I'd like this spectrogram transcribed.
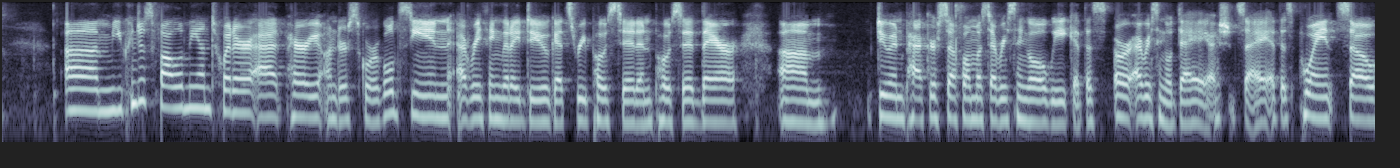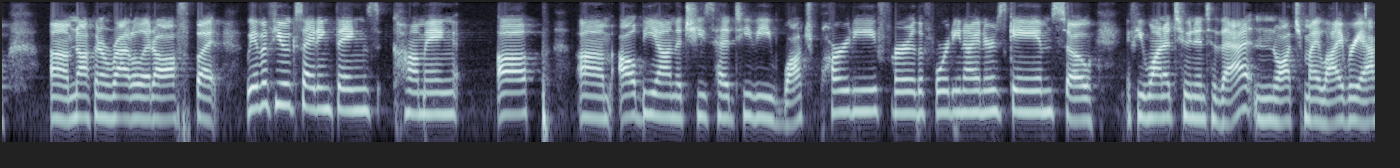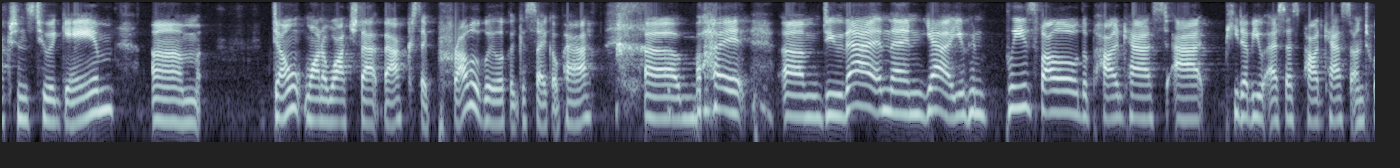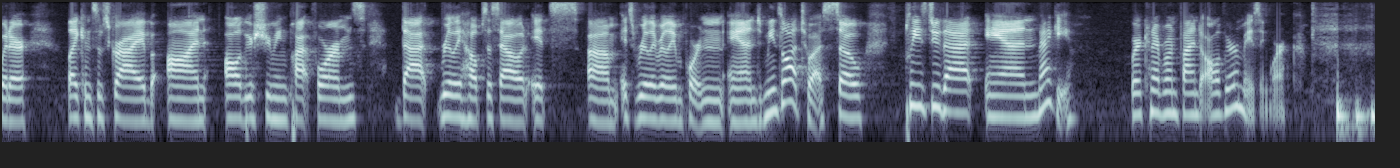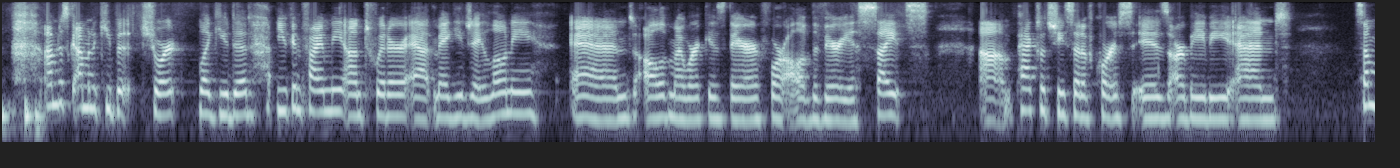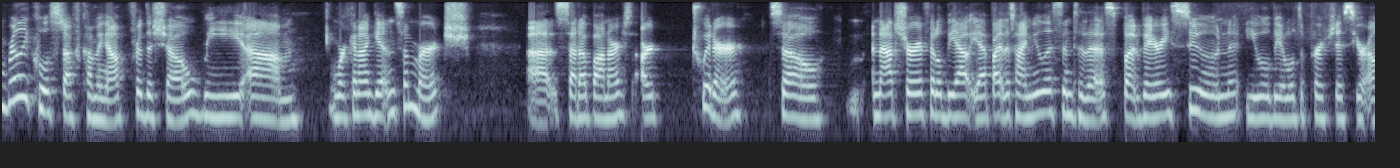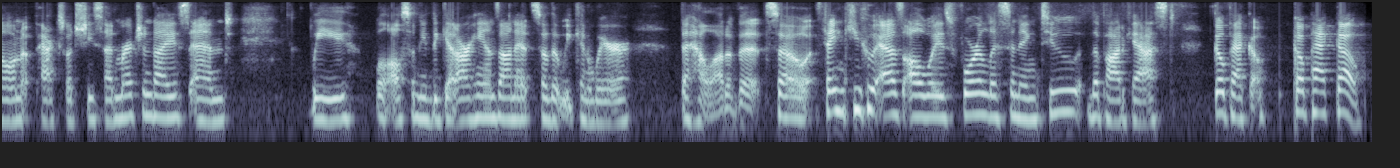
Um, you can just follow me on Twitter at Perry underscore Goldstein. Everything that I do gets reposted and posted there. Um, doing Packer stuff almost every single week at this, or every single day, I should say, at this point. So I'm not going to rattle it off, but we have a few exciting things coming up. Um, I'll be on the Cheesehead TV watch party for the 49ers game. So if you want to tune into that and watch my live reactions to a game, um, don't want to watch that back because I probably look like a psychopath. Uh, but um, do that. And then, yeah, you can please follow the podcast at PWSS Podcast on Twitter like and subscribe on all of your streaming platforms. That really helps us out. It's um, it's really really important and means a lot to us. So please do that. And Maggie, where can everyone find all of your amazing work? I'm just I'm going to keep it short, like you did. You can find me on Twitter at Maggie J Loney, and all of my work is there for all of the various sites. Um, Pack's What She Said, of course, is our baby, and some really cool stuff coming up for the show. We um, working on getting some merch uh, set up on our our Twitter. So not sure if it'll be out yet by the time you listen to this, but very soon you will be able to purchase your own Pack's What She Said merchandise, and we will also need to get our hands on it so that we can wear the hell out of it. So thank you as always for listening to the podcast. Go Pack Go. Go Pack Go.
